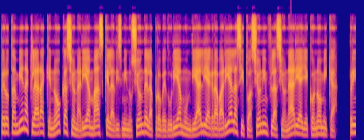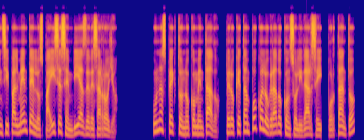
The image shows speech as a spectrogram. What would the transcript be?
pero también aclara que no ocasionaría más que la disminución de la proveeduría mundial y agravaría la situación inflacionaria y económica, principalmente en los países en vías de desarrollo. Un aspecto no comentado, pero que tampoco ha logrado consolidarse y, por tanto,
